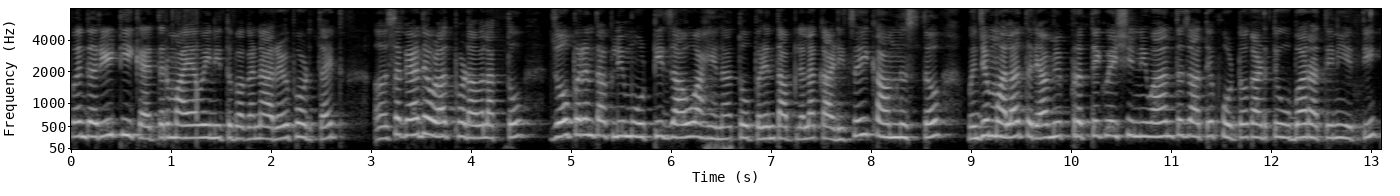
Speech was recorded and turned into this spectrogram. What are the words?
पण तरी ठीक आहे. तर माया वहिनी तर बघा नारळ फोडतायत. सगळ्या देवळात फोडावा लागतो. जोपर्यंत आपली मोठी जाऊ आहे ना तोपर्यंत आपल्याला काडीचंही काम नसतं. म्हणजे मला तरी आम्ही प्रत्येक वेळी निवांत जाते फोटो काढते उभा राहते आणि येते.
